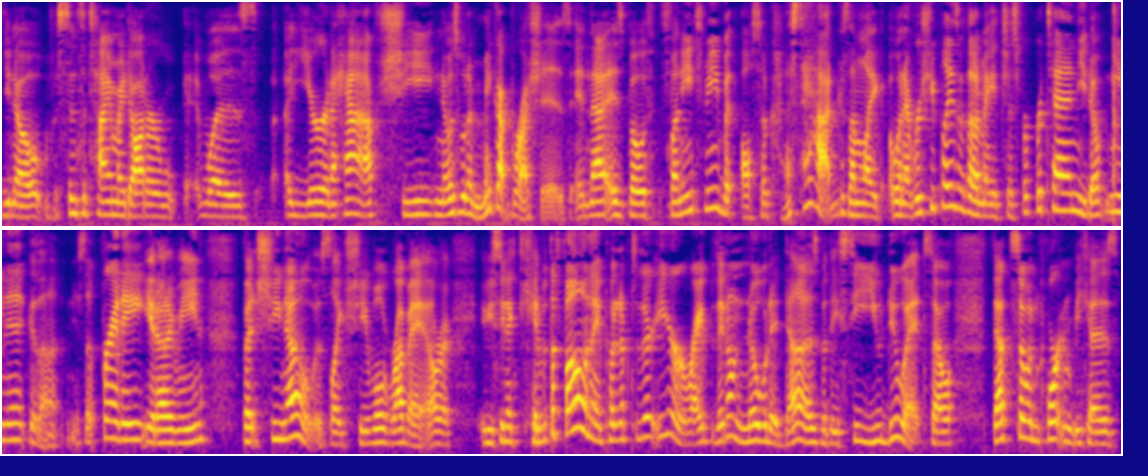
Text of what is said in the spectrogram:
you know, since the time my daughter was a year and a half, she knows what a makeup brush is. And that is both funny to me, but also kind of sad because I'm like, whenever she plays with it, I'm like, it's just for pretend. You don't need it because you're so pretty. You know what I mean? But she knows, like, she will rub it. Or if you've seen a kid with a phone, they put it up to their ear, right? But they don't know what it does, but they see you do it. So that's so important because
